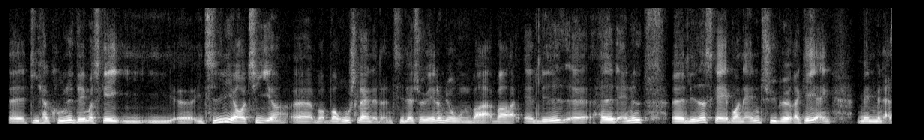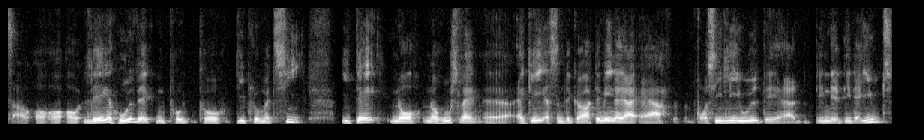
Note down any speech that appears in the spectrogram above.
øh, de har kunnet det måske i, i, øh, i tidligere årtier, hvor, hvor Rusland, eller den tidligere Sovjetunionen, var, var ledet, havde et andet lederskab og en anden type regering. Men, men altså at, at, at lægge hovedvægten på, på diplomati i dag, når, når Rusland øh, agerer, som det gør, det mener jeg er, for at sige lige ud, det er, det er, det er naivt,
